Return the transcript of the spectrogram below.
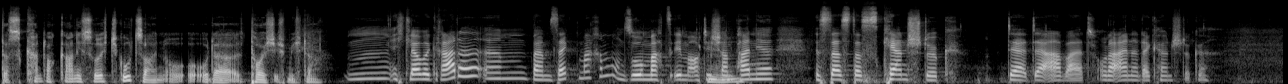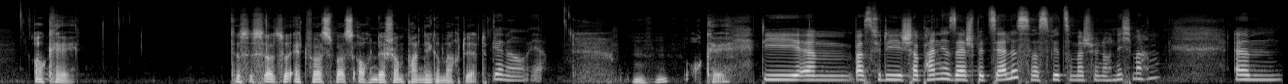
das kann doch gar nicht so richtig gut sein. Oder täusche ich mich da? Ich glaube, gerade ähm, beim Sekt machen, und so macht es eben auch die Mhm. Champagne, ist das das Kernstück der, der Arbeit oder einer der Kernstücke. Okay. Das ist also etwas, was auch in der Champagne gemacht wird. Genau, ja. Okay. Die, ähm, was für die Champagne sehr speziell ist, was wir zum Beispiel noch nicht machen, ähm,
